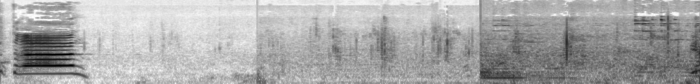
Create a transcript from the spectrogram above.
umdrehen! Das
